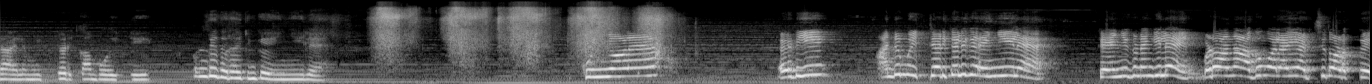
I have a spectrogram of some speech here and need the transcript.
നേരമായാലും മിറ്റടിക്കാൻ പോയിട്ട് എന്റെ ഇതുവരായിട്ടും കഴിഞ്ഞില്ലേ? കുഞ്ഞോളെ എടി അന്റെ മിറ്റടിക്കൽ കഴിഞ്ഞില്ലേ? കഴിഞ്ഞിക്കണെങ്കിലേ ഇവിടെ വന്ന് അകും പോലായി അടിച്ചു തുടക്ക്.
